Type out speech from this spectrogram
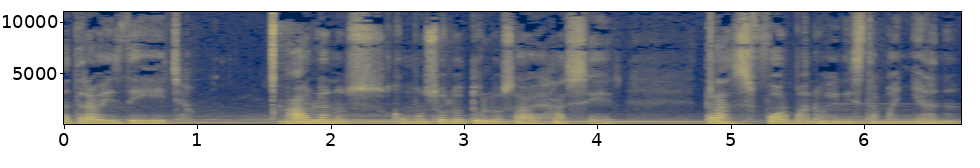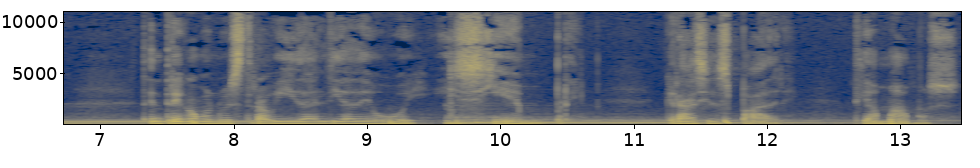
a través de ella. Háblanos como solo tú lo sabes hacer. Transfórmanos en esta mañana te entregamos nuestra vida el día de hoy y siempre. Gracias Padre, te amamos.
